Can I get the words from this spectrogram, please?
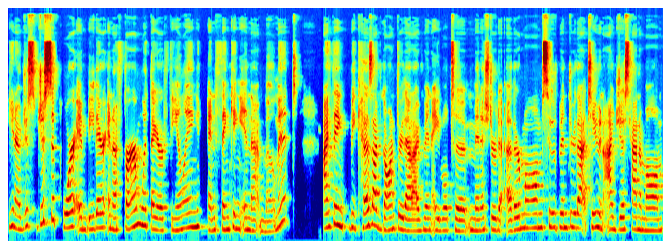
you know, just just support and be there and affirm what they are feeling and thinking in that moment. I think because I've gone through that, I've been able to minister to other moms who have been through that too. And I just had a mom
